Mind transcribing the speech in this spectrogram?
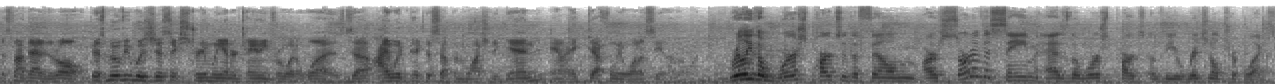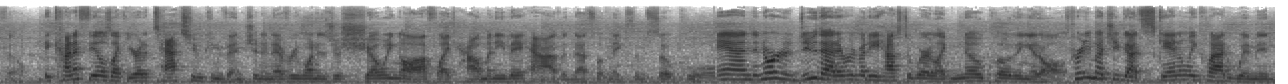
It's not that at all. This movie was just extremely entertaining for what it was. Uh, I would pick this up and watch it again, and I definitely want to see another one. Really, the worst parts of the film are sort of the same as the worst parts of the original Triple X film. It kind of feels like you're at a tattoo convention and everyone is just showing off like how many they have, and that's what makes them so cool. And in order to do that, everybody has to wear like no clothing at all. Pretty much, you've got scantily clad women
